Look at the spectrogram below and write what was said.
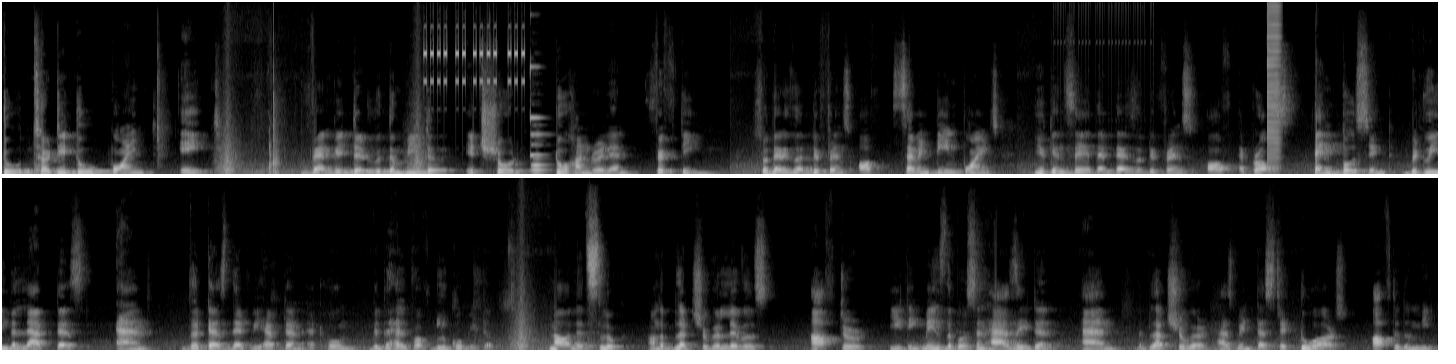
232.8. When we did with the meter, it showed 215. So there is a difference of 17 points. You can say that there is a difference of approx 10% between the lab test and the test that we have done at home with the help of glucometer. Now let's look on the blood sugar levels after eating. Means the person has eaten and the blood sugar has been tested two hours after the meal.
